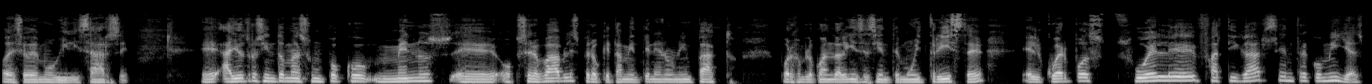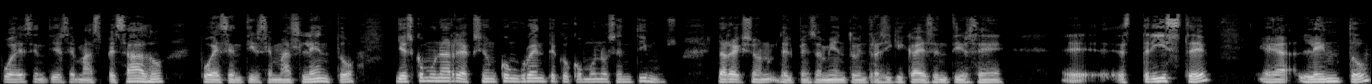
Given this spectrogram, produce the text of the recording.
o deseo de movilizarse. Eh, hay otros síntomas un poco menos eh, observables, pero que también tienen un impacto. Por ejemplo, cuando alguien se siente muy triste, el cuerpo suele fatigarse, entre comillas, puede sentirse más pesado, puede sentirse más lento, y es como una reacción congruente con cómo nos sentimos. La reacción del pensamiento intrapsíquica es sentirse eh, es triste, eh, lento,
